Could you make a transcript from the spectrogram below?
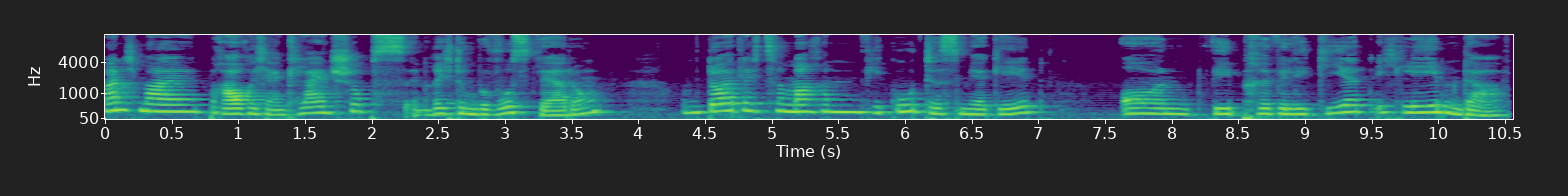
Manchmal brauche ich einen kleinen Schubs in Richtung Bewusstwerdung, um deutlich zu machen, wie gut es mir geht und wie privilegiert ich leben darf.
